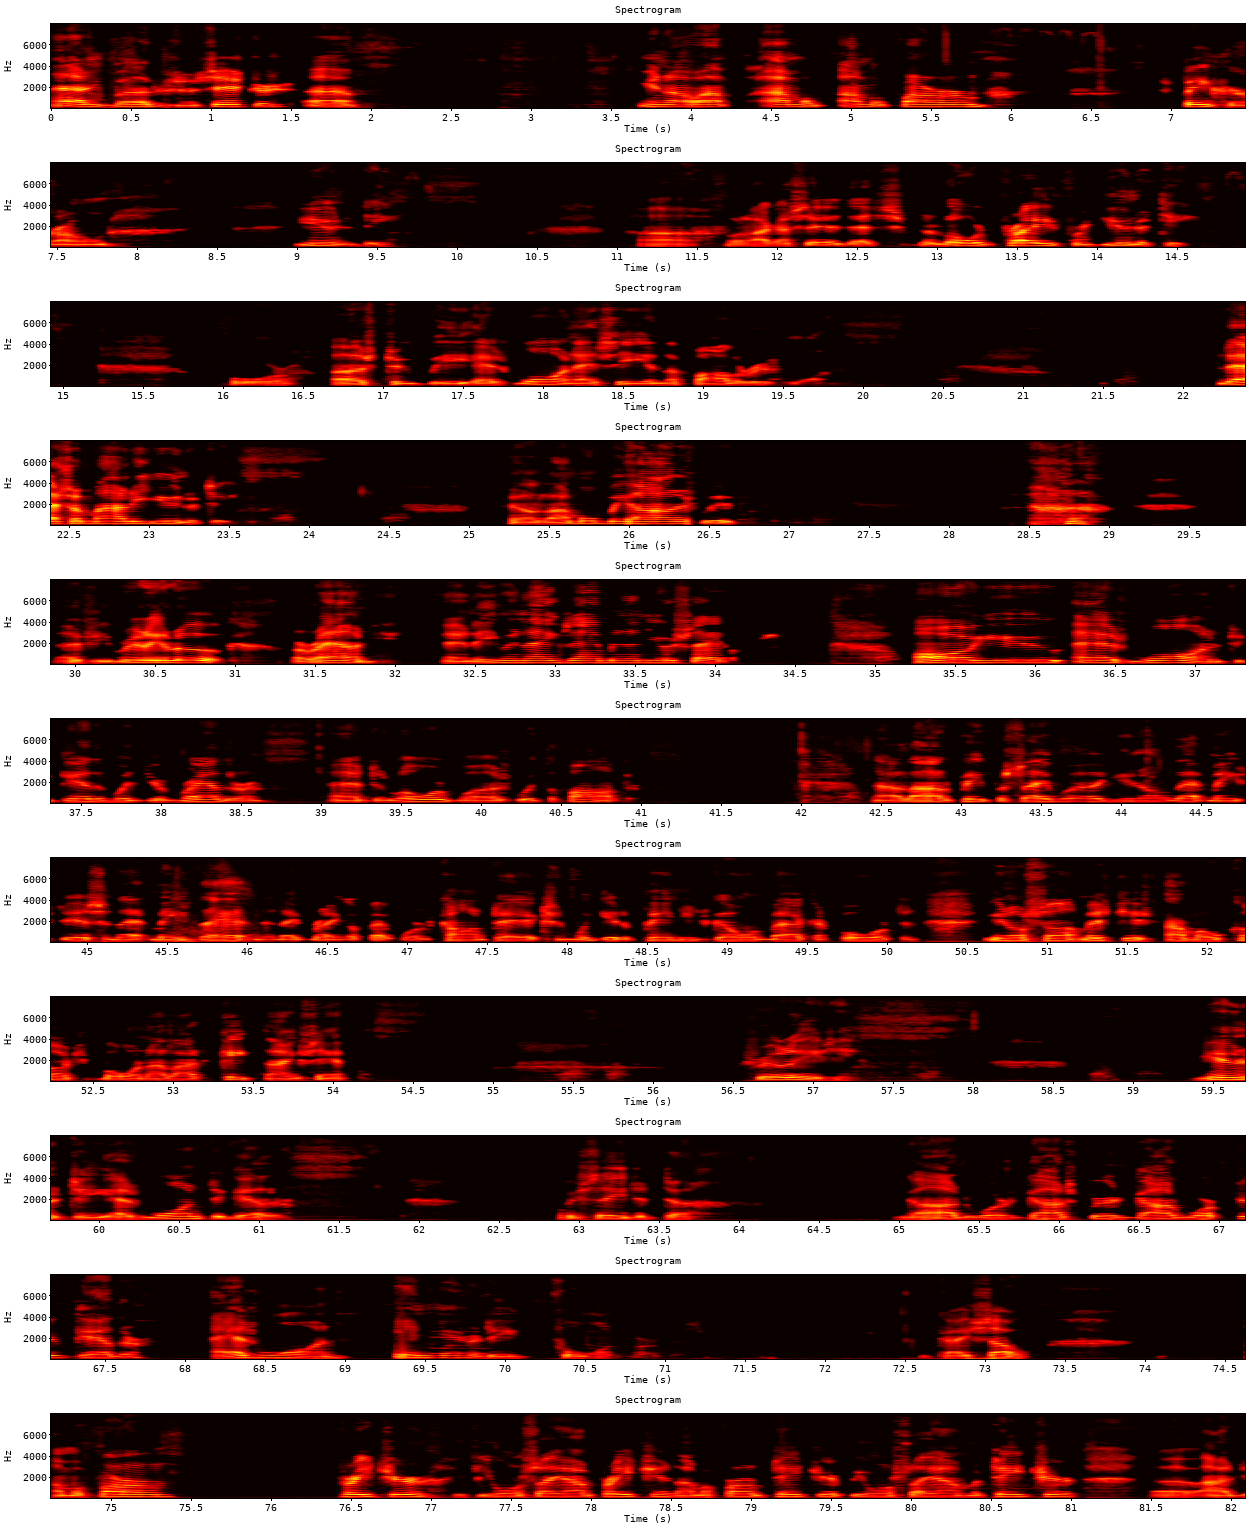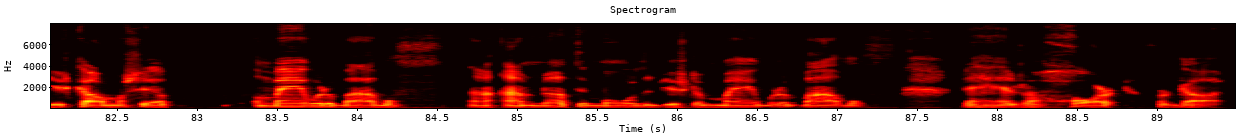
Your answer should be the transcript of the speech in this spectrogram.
Howdy, brothers and sisters. Uh, you know, I'm I'm a I'm a firm speaker on unity. Uh, for like I said, that's the Lord prayed for unity, for us to be as one as He and the Father is one. That's a mighty unity. Because I'm gonna be honest with you. if you really look around you and even examining yourselves, are you as one together with your brethren as the Lord was with the Father? Now, a lot of people say, well, you know, that means this and that means that, and then they bring up that word context, and we get opinions going back and forth. And, you know, something, it's just, I'm old country boy, and I like to keep things simple. It's real easy unity as one together. We see that uh, God, the Word of God, Spirit God work together as one in unity for one purpose. Okay, so I'm a firm preacher if you want to say I'm preaching. I'm a firm teacher if you want to say I'm a teacher. Uh, I just call myself a man with a Bible. I'm nothing more than just a man with a Bible that has a heart for God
